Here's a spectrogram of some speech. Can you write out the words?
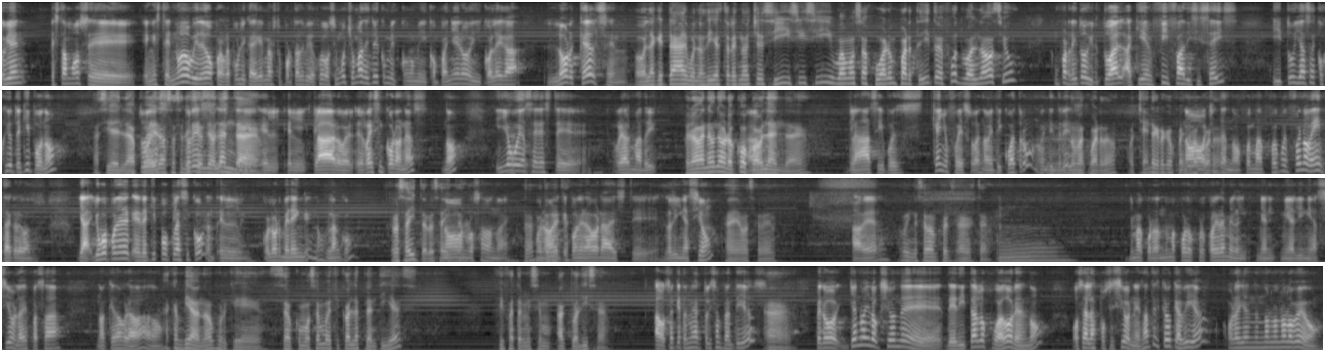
Muy bien, estamos eh, en este nuevo video para República de Gamers, tu portal de videojuegos y mucho más. Estoy con mi, con mi compañero y colega Lord Kelsen. Hola, ¿qué tal? Buenos días, tres noches. Sí, sí, sí, vamos a jugar un partidito de fútbol, ¿no, Siu? Un partidito virtual aquí en FIFA 16 y tú ya has escogido tu equipo, ¿no? Así es, la Tú poderosa selección eres, de Holanda. este, el, el- claro, el, el Racing Coronas, ¿no? Y yo voy a hacer este Real Madrid. Pero ha ganado una Eurocopa Ah. Holanda, ¿eh? Ah, sí, pues, ¿qué año fue eso? eh? ¿94? ¿93? Mm, No me acuerdo. 80 creo que fue. no, me 80 acuerdo. no, fue, más, fue, fue, fue 90 creo. Ya, yo voy a poner el equipo clásico, el, el color merengue, ¿no? Blanco. Rosadito, rosadito. No, rosado no hay. ¿No? ¿No Bueno, ahora hay que poner ahora este, la alineación. Ahí vamos a ver. A ver. Uy, no se van. Ahí está. mm, yo me acuerdo, no me acuerdo cuál, era mi, mi mi alineación la vez pasada. No ha quedado grabado. Ha cambiado, ¿no? Porque se- como se han modificado las plantillas, FIFA también se actualiza. Ah, o sea que también actualizan plantillas. Ah, Pero ya no hay la opción de, de editar los jugadores, ¿no? O sea, las posiciones. Antes creo que había, ahora ya no, no, no lo veo.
